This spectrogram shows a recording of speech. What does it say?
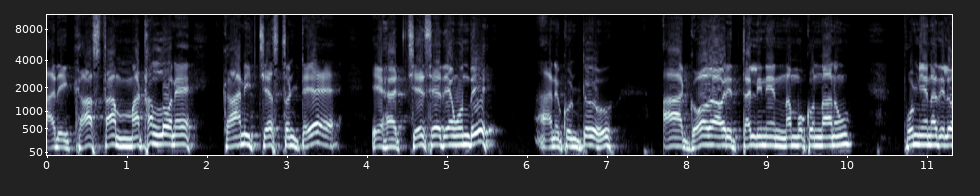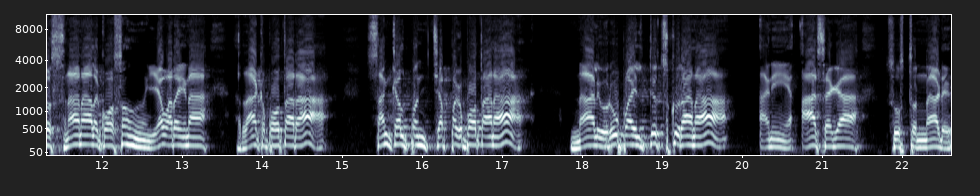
అది కాస్త మఠంలోనే కాని చేస్తుంటే ఇహ చేసేదేముంది? అనుకుంటూ ఆ గోదావరి తల్లిని నమ్ముకున్నాను. పుణ్యనదిలో స్నానాల కోసం ఎవరైనా రాకపోతారా? సంకల్పం చెప్పకపోతానా? నాలుగు రూపాయలు తెచ్చుకురానా? అని ఆశగా చూస్తున్నాడు.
